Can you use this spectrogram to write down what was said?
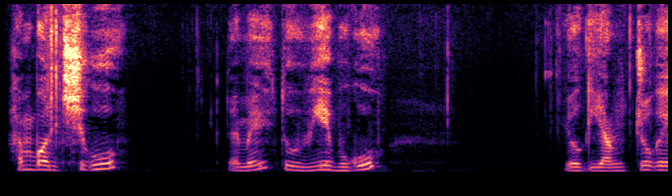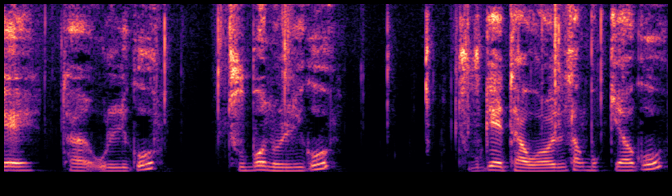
한 번 치고 그다음에 또 위에 보고 여기 양쪽에 다 올리고 두 번 올리고 두 개 다 원상복귀하고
